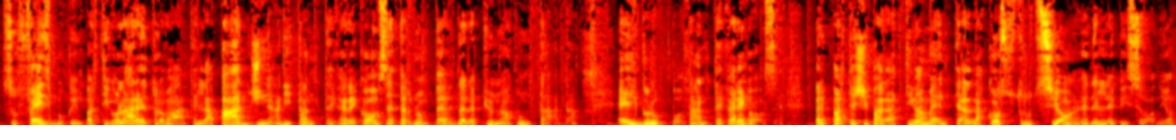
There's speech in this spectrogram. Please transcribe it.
su Facebook in particolare trovate la pagina di Tante Care Cose per non perdere più una puntata e il gruppo Tante Care Cose per partecipare attivamente alla costruzione dell'episodio,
